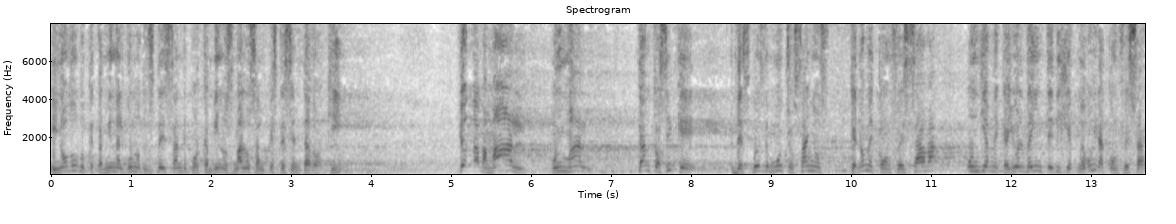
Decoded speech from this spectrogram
Y no dudo que también alguno de ustedes ande por caminos malos aunque esté sentado aquí. Andaba mal, muy mal. Tanto así que después de muchos años que no me confesaba, un día me cayó el 20 y dije, me voy a ir a confesar.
